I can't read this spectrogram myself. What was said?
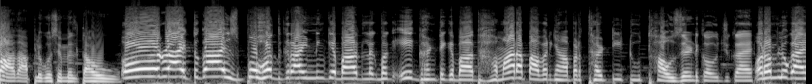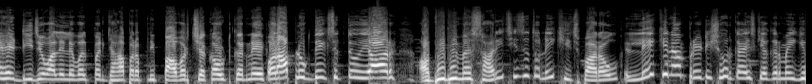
बाद आप लोगों से मिलता हूँ। ऑलराइट तो गाइस बहुत ग्राइंडिंग के बाद लगभग एक घंटे के बाद हमारा पावर यहाँ पर थर्टी टू थाउज़ेंड का हो चुका है। और हम लोग आए हैं डीजे वाले लेवल पर यहाँ पर अपनी पावर चेकआउट करने। और आप लोग देख सकते हो यार, अभी भी मैं सारी चीज़ें तो नहीं खींच पा रहा हूँ। लेकिन हम प्रेटी श्योर गाइस कि अगर मैं ये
